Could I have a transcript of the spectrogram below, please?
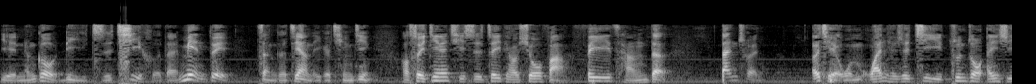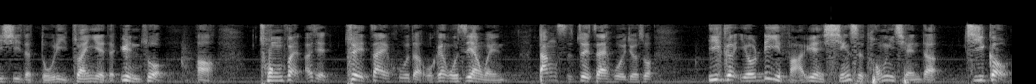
也能够理直气和的面对整个这样的一个情境。好，所以今天其实这一条修法非常的单纯。而且我们完全是基于尊重 NCC 的独立专业的运作啊，充分，而且最在乎的，我跟吴志阳委员当时最在乎的就是说，一个由立法院行使同意权的机构，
